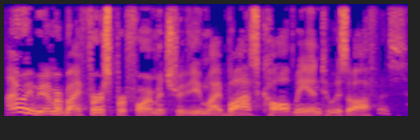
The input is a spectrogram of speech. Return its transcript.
I remember my first performance review. My boss called me into his office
